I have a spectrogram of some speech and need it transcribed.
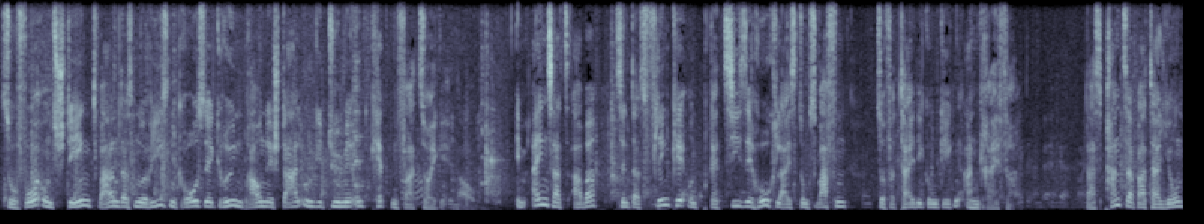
So vor uns stehend waren das nur riesengroße grün-braune Stahlungetüme und Kettenfahrzeuge. Im Einsatz aber sind das flinke und präzise Hochleistungswaffen zur Verteidigung gegen Angreifer. Das Panzerbataillon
